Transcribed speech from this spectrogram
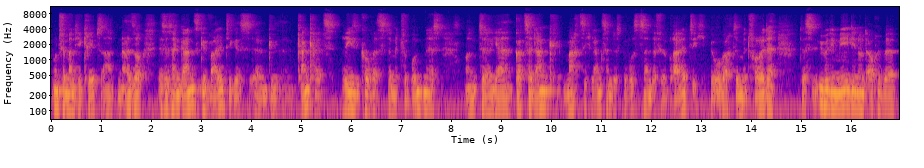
und für manche Krebsarten. Also es ist ein ganz gewaltiges äh, Krankheitsrisiko, was damit verbunden ist. Und äh, ja, Gott sei Dank macht sich langsam das Bewusstsein dafür breit. Ich beobachte mit Freude, dass über die Medien und auch über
